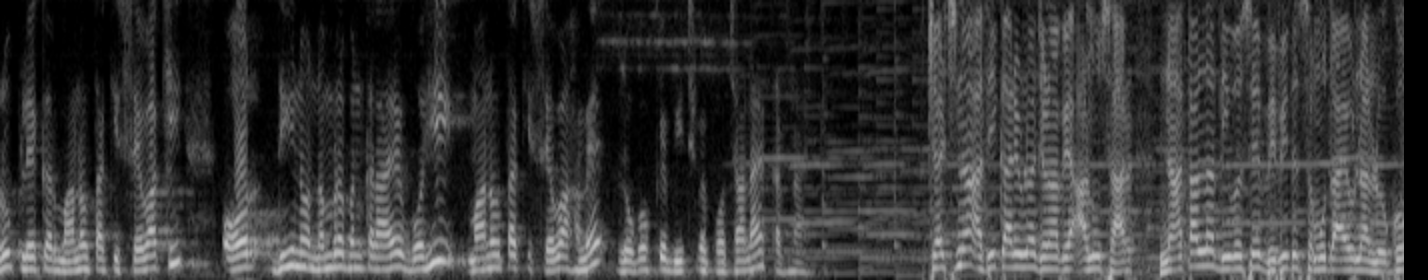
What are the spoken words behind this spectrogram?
रूप लेकर मानवता की सेवा की और दीन और नम्र बनकर आए। वही मानवता की सेवा हमें लोगों के बीच में पहुंचाना है, करना है। ચર્ચના અધિકારીઓના જણાવ્યા અનુસાર, નાતાલના દિવસે વિવિધ સમુદાયોના લોકો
